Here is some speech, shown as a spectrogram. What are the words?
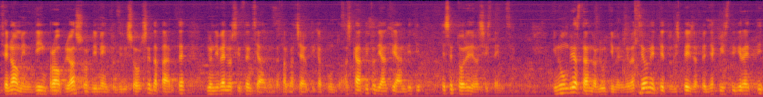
fenomeni di improprio assorbimento di risorse da parte di un livello assistenziale, la farmaceutica appunto, a scapito di altri ambiti e settori dell'assistenza. In Umbria, stando alle ultime rilevazioni, il tetto di spesa per gli acquisti diretti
